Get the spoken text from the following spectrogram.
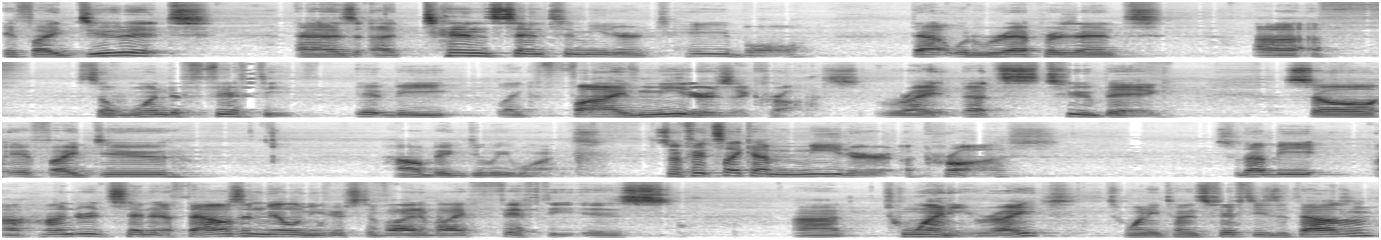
if I do it as a 10 centimeter table, that would represent uh, a, so 1 to 50. It'd be like 5 meters across, right? That's too big. So if I do, how big do we want? So if it's like a meter across, so that'd be a hundred cent, a thousand millimeters divided by 50 is uh, 20, right? 20 times 50 is a thousand.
